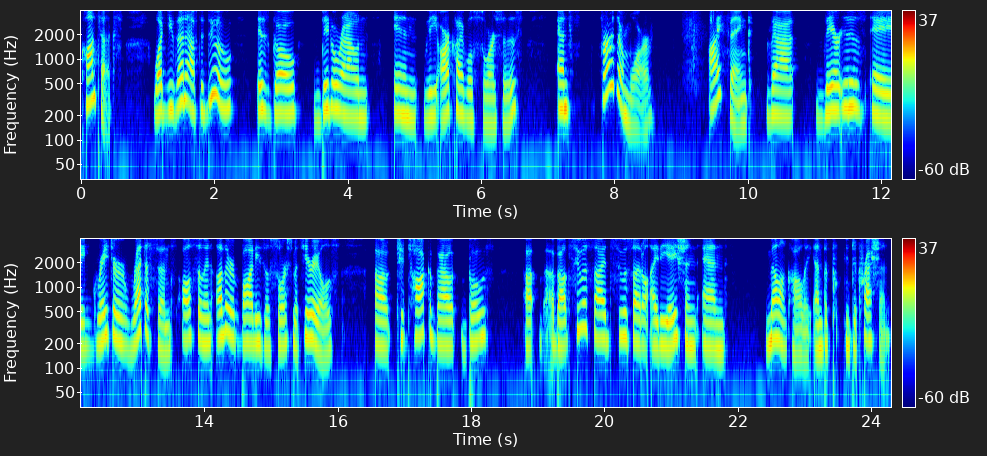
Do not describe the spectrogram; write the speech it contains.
context. What you then have to do is go dig around in the archival sources. And furthermore, I think that there is a greater reticence also in other bodies of source materials uh, to talk about both uh, about suicide, suicidal ideation, and melancholy and de- depression.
